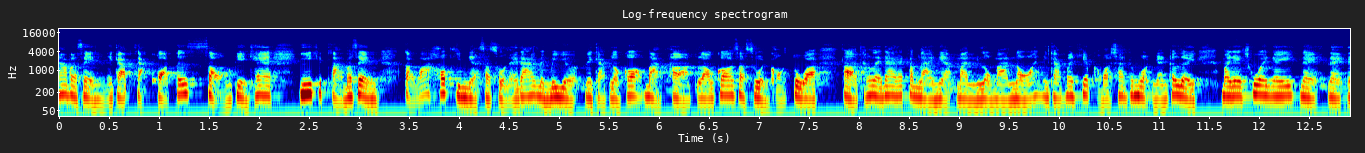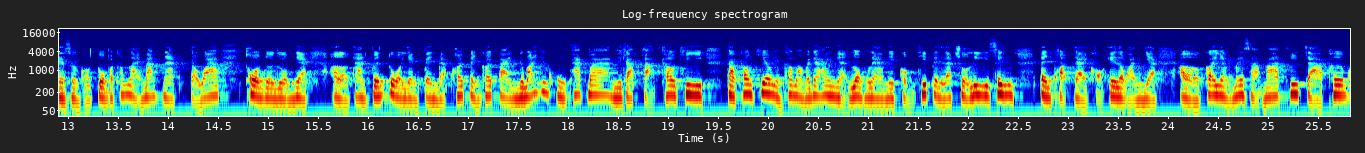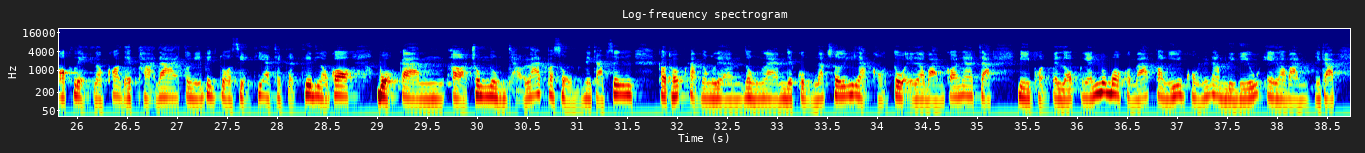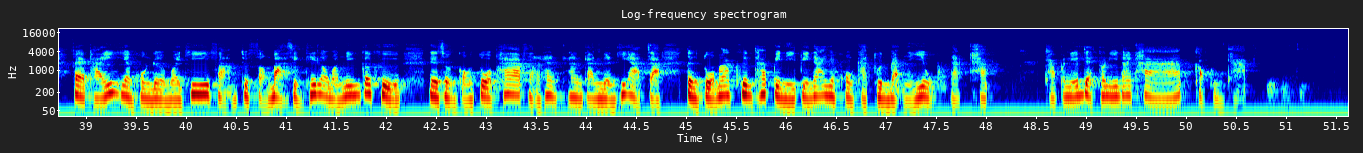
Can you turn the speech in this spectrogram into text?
65%นะครับจาก quarter สองเพียงแค่ 23%แต่ว่า Hop Inn เนี่ยสัดส่วนรายได้มันไม่เยอะนะครับแล้วก็ bottom เอ่อแล้วก็สัดส่วนของตัวเอ่อทั้งรายได้และกำไรเนี่ยมันลงมาน้อยนะครับเมื่อเทียบกับ portion ทั้งหมดงั้นก็เลยไม่ได้ช่วยในในในในส่วนของตัว bottom line มากนัก แต่ว่าโทนโดยรวมเนี่ยเอ่อการฟื้นตัวยังเป็นแบบค่อยเป็นค่อยไปโนมูระยังคงคาดว่านะครับจากเท่าที่นักท่องเที่ยวยังเข้ามาไม่ได้เนี่ยโรงแรมในกลุ่มที่เป็น luxury ซึ่งเป็นพอร์ตใหญ่ของเอราวัณเนี่ยเออก็ยังไม่สามารถที่จะเพิ่ม occ rate แล้วก็ RevPAR ได้ ตรงนี้เป็นตัวเสี่ยงที่อาจจะเกิดขึ้น แล้วก็บวกการชุมนุมแถวราชประสงค์นะครับซึ่งกระทบกับโรงแรมโรงแรมในกลุ่ม luxury หลักของตัวเอราวัณก็น่าจะมีผลเป็นลบงั้นมุมมองของเราตอนนี้ยังคงแนะนำ reduce เอราวัณนะครับ fair price ยังคงเดิมไว้ที่ 3.2 บาทสิ่งที่เรา warning ก็คือ ในส่วนของตัวภาพสถานการณ์ทางการเงินที่อาจจะตึงตัวมากขึ้นถ้าปีนี้ปีหน้ายังคงขาดทุนแบบนี้อยู่นะครับครับวันนี้เด็กเท่านี้นะครับ ขอบคุณครับ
